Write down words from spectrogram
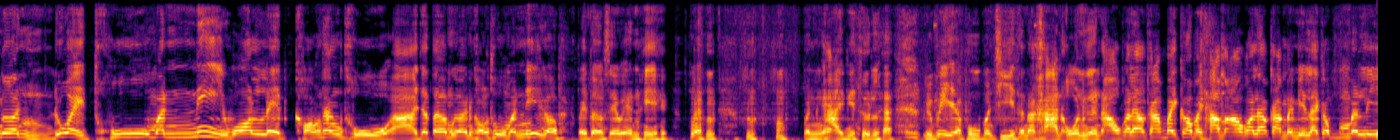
เงินด้วย True Money Wallet ของทาง True อ่าจะเติมเงินของ True Money ก็ไปเติมเซเว่นพี่มันมันง่ายที่สุดแล้ว หรือพี่จะผูกบัญชีธนาคารโอนเงินเอาก็แล้วกันไม่ก็ไปทำเอาก็แล้วกันไม่มีอะไรก็มันมี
